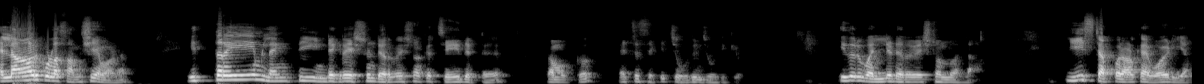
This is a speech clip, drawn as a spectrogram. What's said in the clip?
എല്ലാവർക്കും ഉള്ള സംശയമാണ്. ഇത്രയും ലെങ്തി ഇന്റഗ്രേഷനും ഡെറിവേഷനും ഒക്കെ ചെയ്തിട്ട് നമുക്ക് എച്ച് എസ് സിക്ക് ചോദ്യം ചോദിക്കും. ഇതൊരു വലിയ ഡെറിവേഷൻ ഒന്നുമല്ല. ഈ സ്റ്റെപ്പ് ഒരാൾക്ക് അവോയ്ഡ് ചെയ്യാം.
